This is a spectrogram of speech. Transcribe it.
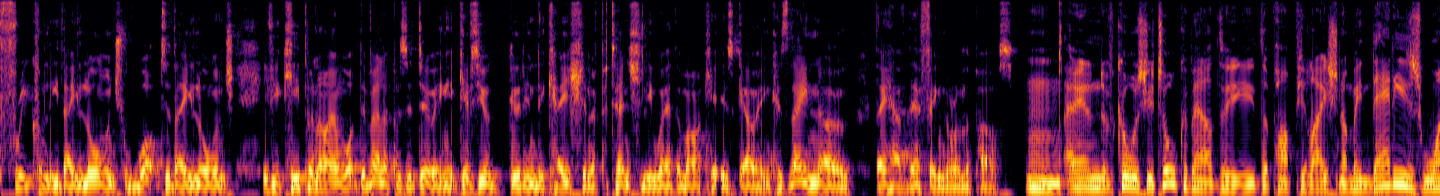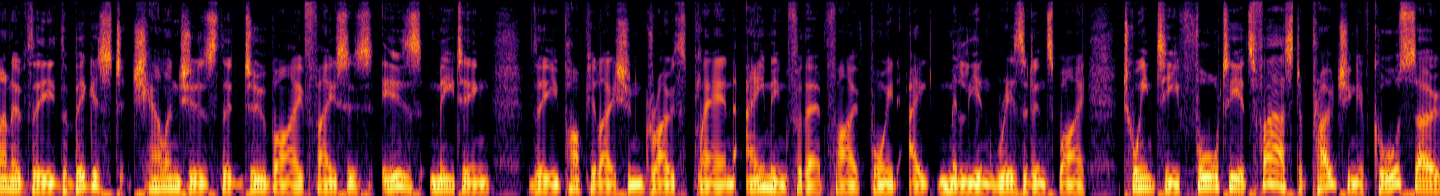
frequently they launch, what do they launch. If you keep an eye on what developers are doing, it gives you a good indication of potentially where the market is going because they know they have their finger on the pulse. Mm, and of course, you talk about the, the population. I mean, that is one of the, the biggest challenges that Dubai faces is meeting the population growth plan, aiming for that 5.8 million residents by 2040. It's fast approaching, of course. So,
